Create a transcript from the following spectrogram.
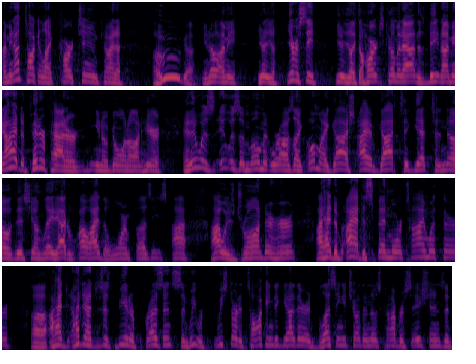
I mean, I'm talking like cartoon kind of, ooga, you know, I mean, you know, you ever see, you know, like the heart's coming out and it's beating. I mean, I had the pitter patter, you know, going on here. And it was, it was a moment where I was like, oh my gosh, I have got to get to know this young lady. I oh, I had the warm fuzzies. I, I was drawn to her. I had to, I had to spend more time with her. Uh, I, had, I had to just be in her presence, and we, were, we started talking together and blessing each other in those conversations. And,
